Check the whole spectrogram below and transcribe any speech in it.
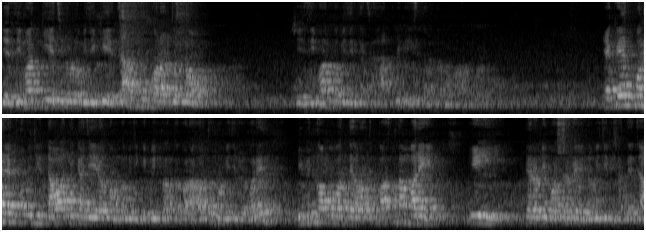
যে জিমাত গিয়েছিল নবীজিকে জানমুখ করার জন্য, সেই জিমাত নবীজির কাছে হাত রেখে ইসলাম ধর্ম করে একের পর এক নবীজির দাওয়াতি কাজে এরকম নবীজিকে বিভ্রান্ত করা হতো। নবীজির ব্যাপারে বিভিন্ন অপবাদ দেওয়া হতো। পাঁচ নাম্বারে এই তেরোটি বৎসরে নবীজির সাথে যা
